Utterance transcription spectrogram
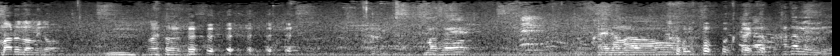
ん、丸飲みの。すいません替え玉を 片面で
